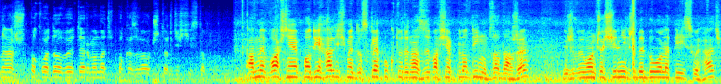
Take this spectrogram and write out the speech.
nasz pokładowy termometr pokazywał 40 stopni. A my właśnie podjechaliśmy do sklepu, który nazywa się Plodin w Zadarze. Już wyłączę silnik, żeby było lepiej słychać.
